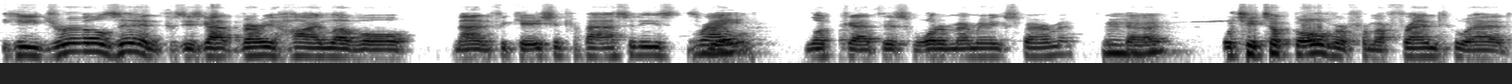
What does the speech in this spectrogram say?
he drills in because he's got very high level magnification capacities to be Right. look at this water memory experiment, okay, Mhm. Which he took over from a friend who had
